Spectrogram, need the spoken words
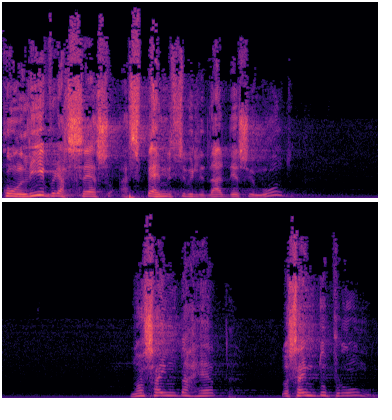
com livre acesso às permissibilidades desse mundo, nós saímos da reta, nós saímos do prumo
